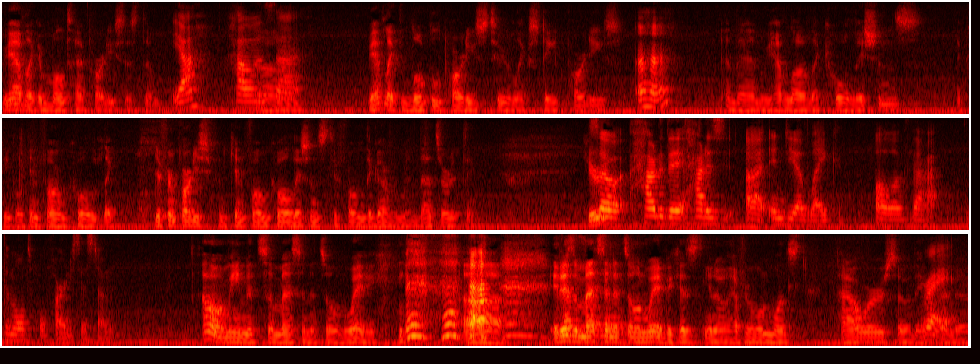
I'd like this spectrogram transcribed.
We have like a multi party system. Yeah. How is Um, that? We have like local parties too, like state parties. Uh huh. and then we have a lot of like coalitions like people can form co like different parties can, can form coalitions to form the government that sort of thing here So how do they? How does uh, India like all of that? The multiple party system. oh i mean it's a mess in its own way uh, it is a mess in its own way because you know everyone wants power, so they Right. kind of.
